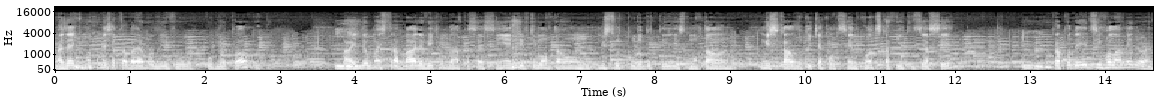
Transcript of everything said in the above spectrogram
Mas aí como eu comecei a trabalhar no livro o meu próprio, Uhum. Aí deu mais trabalho, eu vi que não dava para ser assim, aí tive que montar um, uma estrutura do texto, montar um, uma escala do que, que ia acontecendo, quantos capítulos ia ser, uhum. para poder desenrolar melhor.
